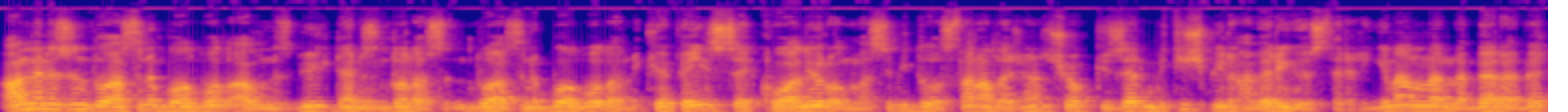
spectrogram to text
Annenizin duasını bol bol alınız. Büyüklerinizin duası- duasını bol bol alın. Köpeğin size kovalıyor olması bir dosttan alacağınız çok güzel, müthiş bir haberi gösterir. Yılanlarla beraber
